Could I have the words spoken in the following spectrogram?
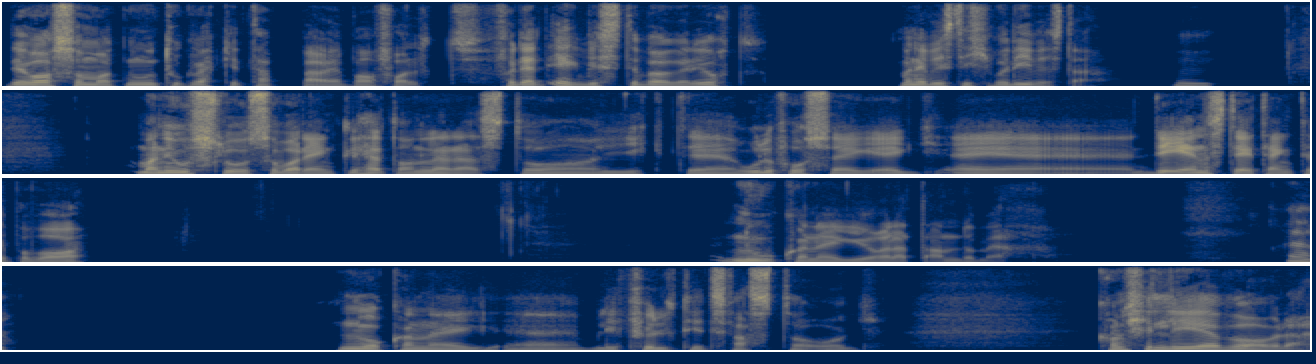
Det var som at noen tok vekk et teppe, og jeg bare falt. Fordi at jeg visste hva jeg hadde gjort, men jeg visste ikke hva de visste. Mm. Men i Oslo så var det egentlig helt annerledes. Da gikk det rolig for seg. Jeg, jeg, det eneste jeg tenkte på, var nå kan jeg gjøre dette enda mer. Ja. Nå kan jeg eh, bli fulltidsfester og kanskje leve av det.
